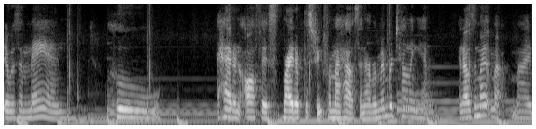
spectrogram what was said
There was a man who had an office right up the street from my house. And I remember telling him, and I was in my, my, my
